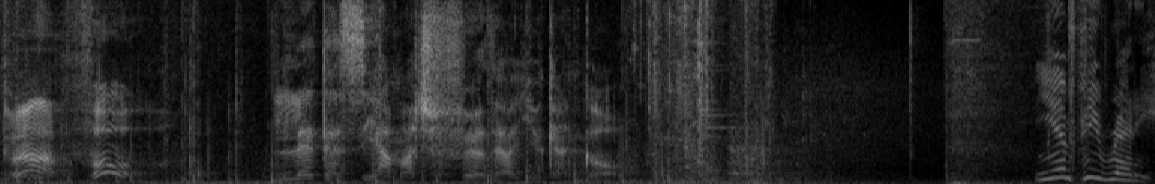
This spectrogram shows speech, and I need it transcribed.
Bravo! Let us see how much further you can go. EMP ready.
